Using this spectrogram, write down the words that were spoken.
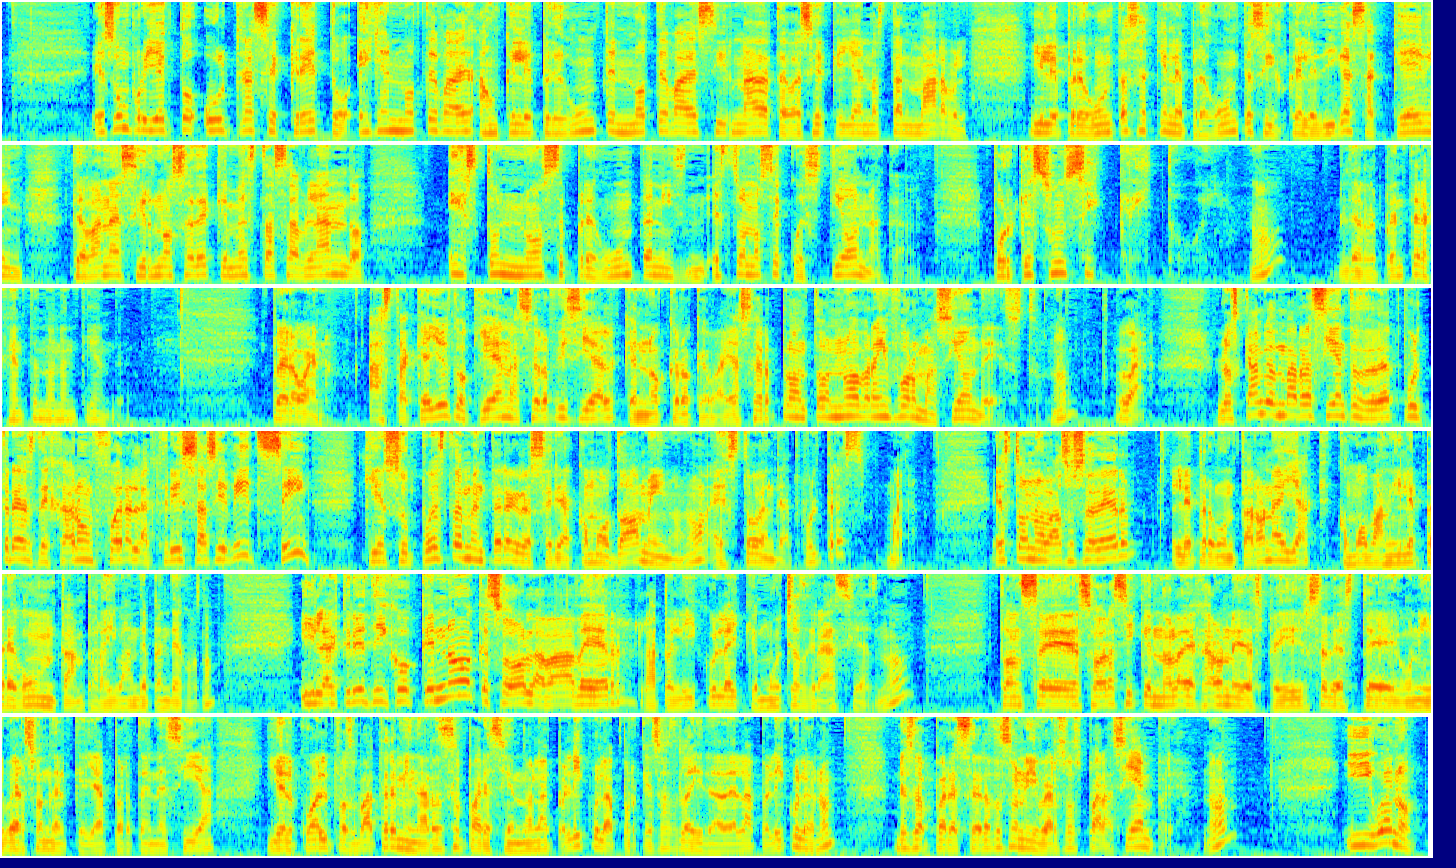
Es un proyecto ultra secreto. Ella no te va, a, aunque le pregunten, no te va a decir nada. Te va a decir que ella no está en Marvel. Y le preguntas a quien le preguntes y que le digas a Kevin, te van a decir, no sé de qué me estás hablando. Esto no se pregunta ni esto no se cuestiona, acá. Porque es un secreto, güey, ¿no? De repente la gente no lo entiende. Pero bueno, hasta que ellos lo quieran hacer oficial, que no creo que vaya a ser pronto, no habrá información de esto, ¿no? Bueno, los cambios más recientes de Deadpool 3 dejaron fuera a la actriz Sassy Beats, sí, quien supuestamente regresaría como Domino, ¿no? Esto en Deadpool 3. Bueno, esto no va a suceder. Le preguntaron a ella cómo van y le preguntan, pero ahí van de pendejos, ¿no? Y la actriz dijo que no, que solo la va a ver la película y que muchas gracias, ¿no? Entonces, ahora sí que no la dejaron ni despedirse de este universo en el que ya pertenecía y el cual pues va a terminar desapareciendo en la película, porque esa es la idea de la película, ¿no? Desaparecer de esos universos para siempre, ¿no? Y bueno,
